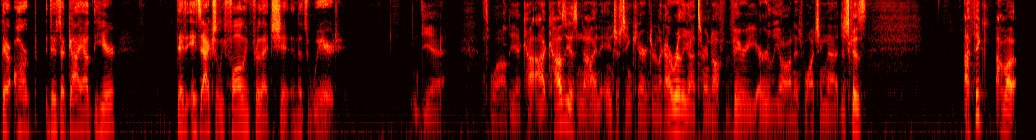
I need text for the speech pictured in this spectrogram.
there are there's a guy out here that is actually falling for that shit, and that's weird. Yeah, that's wild. Yeah, Ka- I- Kazuya's not an interesting character. Like I really got turned off very early on in watching that, just because I think I'm a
